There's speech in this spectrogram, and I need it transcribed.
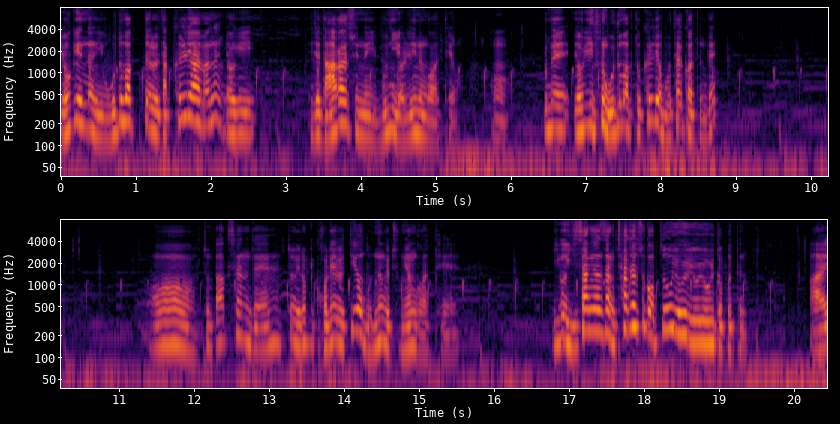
여기 있는 이 오두막들을 다 클리어하면은 여기 이제 나갈 수 있는 이 문이 열리는 것 같아요. 어. 근데 여기 있는 오두막도 클리어 못할 것 같은데? 어, 좀 빡센데. 좀 이렇게 거리를 띄워 놓는 게 중요한 것 같아. 이거 이상현상 찾을 수가 없어. 여기, 여기, 여기다 버튼. 아,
